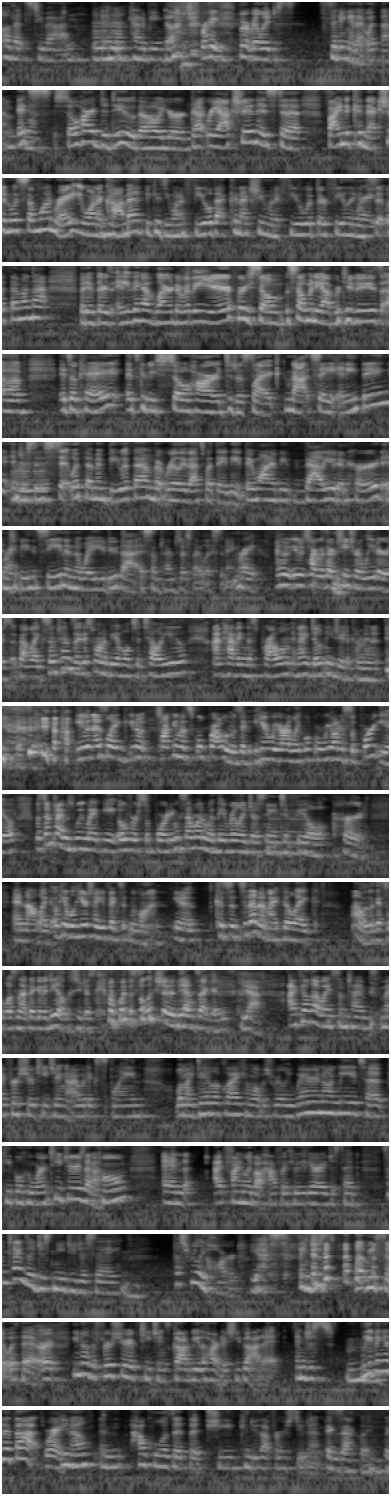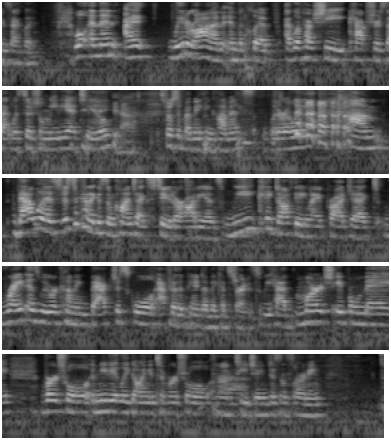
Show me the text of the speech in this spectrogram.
oh, that's too bad, and mm-hmm. kind of being done. Right. but really just sitting in it with them. It's so hard to do, though. Your gut reaction is to find a connection with someone, right? You want to mm-hmm. comment because you want to feel that connection, you want to feel what they're feeling Right. and sit with them on that. But if there's anything I've learned over the year for so so many opportunities of it's okay, it's gonna be so hard to just like not say anything and just to sit with them and be with them. But mm-hmm. really, that's what they need. They want to be valued and heard and to be seen. And the way you do that is sometimes just by listening. Right. I was was talking with our teacher leaders about like sometimes I just want to be able to tell you I'm having this problem and I don't need you to come in and fix it. Yeah. Even as like you know talking about school problems and here we are like well, we want to support you, but sometimes we might be over supporting someone when they really just need to feel mm-hmm. heard and not like okay well here's how you fix it move on you know because to them it might feel like oh I guess it wasn't that big of a deal because you just came up with a solution in Yeah. 10 seconds. Yeah. I feel that way sometimes. My first year teaching, I would explain what my day looked like and what was really wearing on me to people who weren't teachers at home. And I finally, about halfway through the year, I just said, sometimes I just need you to say, mm-hmm. that's really hard. Yes. And just let me sit with it. Or, you know, the first year of teaching's got to be the hardest. You got it. And just mm-hmm. leaving it at that. Right. You know? And how cool is it that she can do that for her students? Exactly, mm-hmm. exactly. Well, and then I later on in the clip, I love how she captures that with social media too. Yeah. Especially by making comments, literally. um, that was just to kind of give some context too to our audience. We kicked off the Ignite project right as we were coming back to school after the pandemic had started. So we had March, April, May, virtual, immediately going into virtual um, teaching, distance learning.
